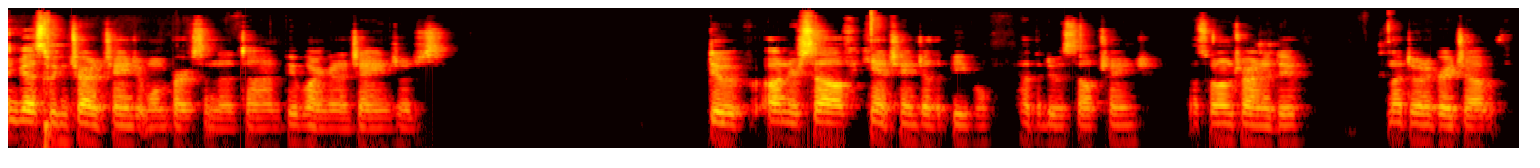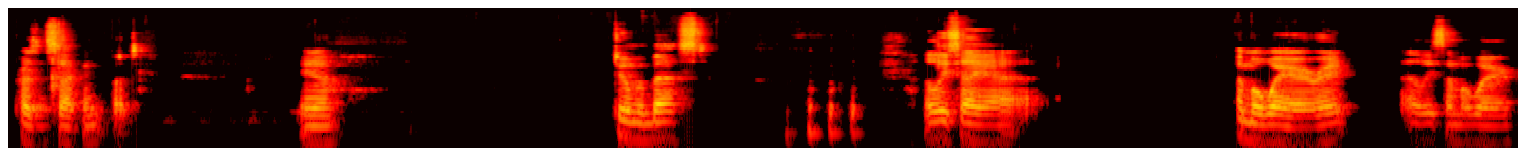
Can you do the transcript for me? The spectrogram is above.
I guess we can try to change it one person at a time. People aren't going to change. They'll just do it on yourself. You can't change other people. You have to do a self change. That's what I'm trying to do. I'm not doing a great job at the present second, but you know, doing my best. at least I, uh, I'm aware, right? At least I'm aware.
